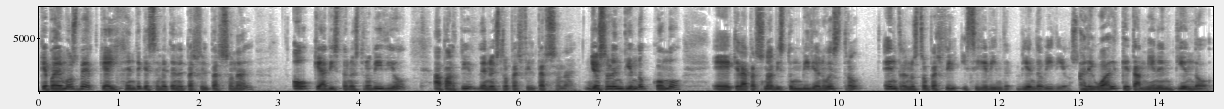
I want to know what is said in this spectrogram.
que podemos ver que hay gente que se mete en el perfil personal o que ha visto nuestro vídeo a partir de nuestro perfil personal. Yo solo entiendo como eh, que la persona ha visto un vídeo nuestro, entra en nuestro perfil y sigue viendo vídeos. Al igual que también entiendo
